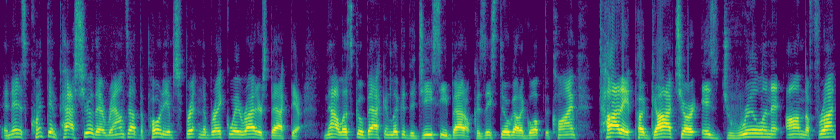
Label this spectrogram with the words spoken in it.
and then it's Quentin Pacher that rounds out the podium, sprinting the breakaway riders back there. Now let's go back and look at the GC battle because they still got to go up the climb. Tadej Pogacar is drilling it on the front.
